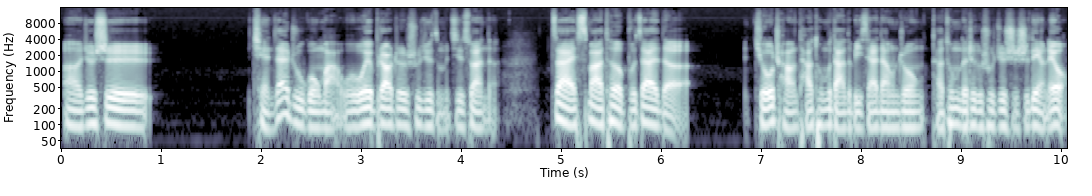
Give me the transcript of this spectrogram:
啊，就是潜在助攻吧，我我也不知道这个数据怎么计算的。在斯马特不在的九场塔图姆打的比赛当中，塔图姆的这个数据是十点六，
